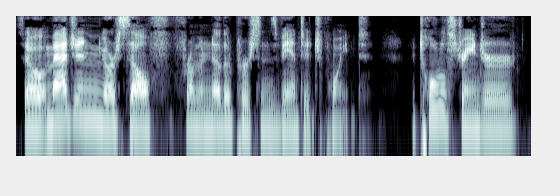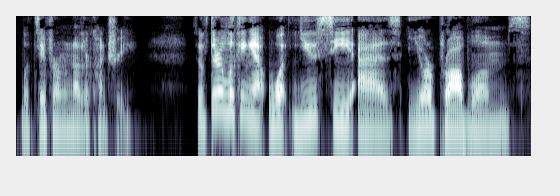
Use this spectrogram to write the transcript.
So imagine yourself from another person's vantage point, a total stranger, let's say from another country. So if they're looking at what you see as your problems,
